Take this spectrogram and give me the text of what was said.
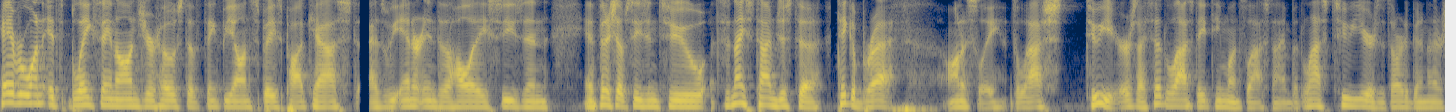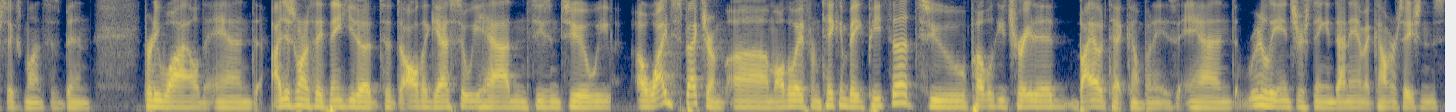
Hey everyone, it's Blake St. Onge, your host of Think Beyond Space podcast. As we enter into the holiday season and finish up season two, it's a nice time just to take a breath, honestly. The last two years, I said the last 18 months last time, but the last two years, it's already been another six months, has been pretty wild. And I just want to say thank you to, to, to all the guests that we had in season two. We a wide spectrum, um, all the way from take and bake pizza to publicly traded biotech companies, and really interesting and dynamic conversations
